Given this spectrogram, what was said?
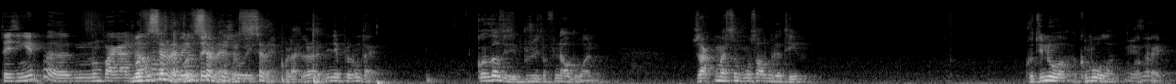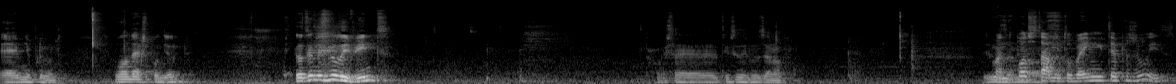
Tens dinheiro para não pagar Mas nada, mas também não mas tens é, mas a prejuízo. cena é. Agora, agora a minha pergunta é: quando eles dizem prejuízo ao final do ano, já começam com um saldo negativo? Continua, acumula. Exato. Ok, é a minha pergunta. O André respondeu-nos. Ele tem 2020. Isto é, tem que ser 2019. Mano, tu 2019. podes estar muito bem e ter prejuízo.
